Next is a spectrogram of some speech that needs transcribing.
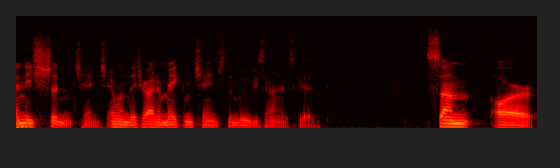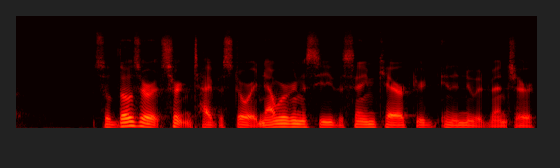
and he shouldn't change. And when they try to make him change, the movies aren't as good. Some are so those are a certain type of story. Now we're going to see the same character in a new adventure,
